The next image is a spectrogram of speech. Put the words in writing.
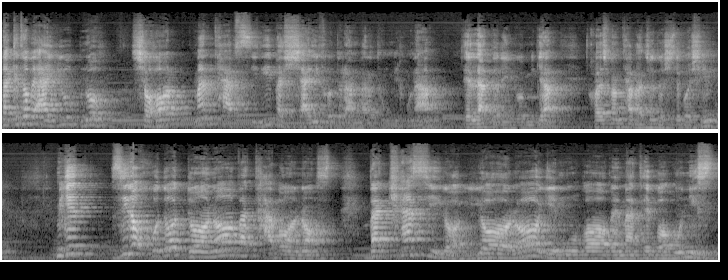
در کتاب ایوب نه چهار من تفسیری و شریف رو دارم براتون می‌خونم. علت داره این رو میگم. خواهش کنم توجه داشته باشیم میگه زیرا خدا دانا و تواناست و کسی را یارای مقاومت با او نیست.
